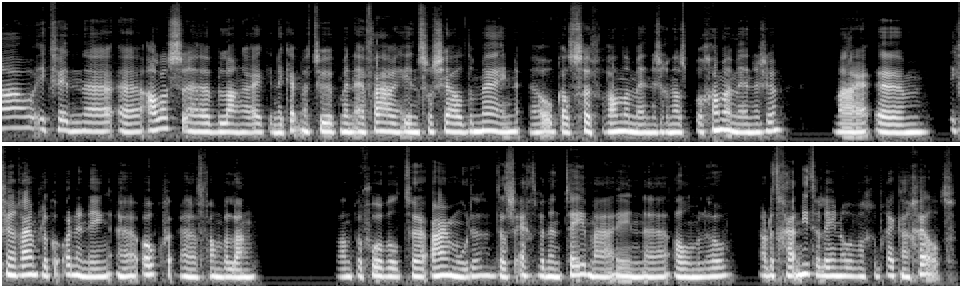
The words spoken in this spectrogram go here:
Nou, ik vind eh, eh, alles eh, belangrijk. En ik heb natuurlijk mijn ervaring in het sociaal domein, ook als verandermanager en als programmamanager. Maar ehm, ik vind ruimtelijke ordening ook van belang. Want bijvoorbeeld armoede, dat is echt wel een thema in Almelo. Nou, dat gaat niet alleen over een gebrek aan geld.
